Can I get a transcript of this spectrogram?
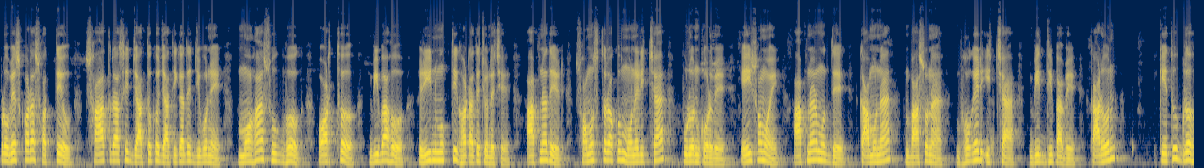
প্রবেশ করা সত্ত্বেও সাত রাশির জাতক ও জাতিকাদের জীবনে মহা সুখভোগ, অর্থ, বিবাহ, ঋণ মুক্তি ঘটাতে চলেছে। আপনাদের সমস্ত রকম মনের ইচ্ছা পূরণ করবে। এই সময় আপনার মধ্যে কামনা, বাসনা, ভোগের ইচ্ছা বৃদ্ধি পাবে। কারণ কেতু গ্রহ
